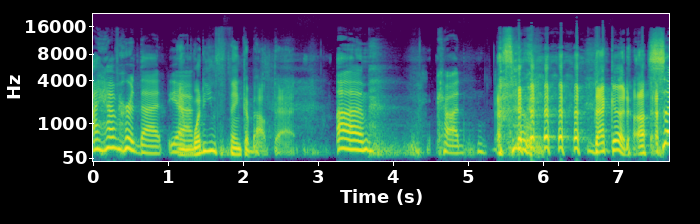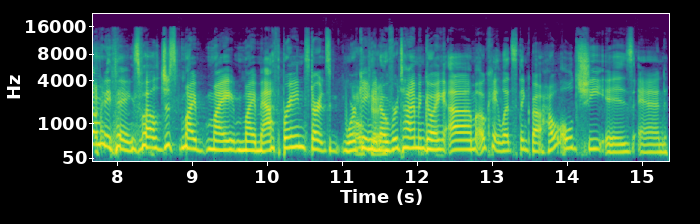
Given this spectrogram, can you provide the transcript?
I have heard that. Yeah. And what do you think about that? Um, God. That good? Huh? so many things. Well, just my my my math brain starts working in overtime and going, um, okay, let's think about how old she is and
